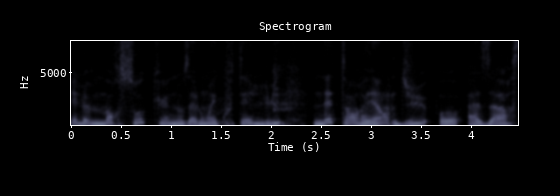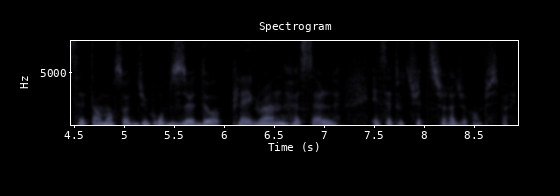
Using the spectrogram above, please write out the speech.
et le morceau que nous allons écouter, lui, n'étant rien dû au hasard. C'est un morceau du groupe The Do, Playground Hustle et c'est tout de suite sur Radio Campus Paris.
